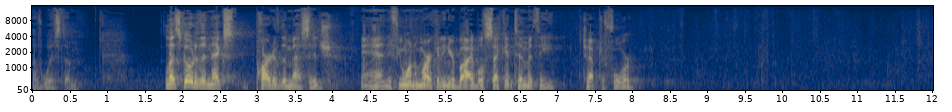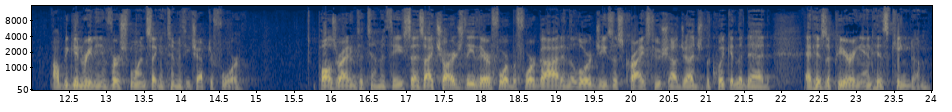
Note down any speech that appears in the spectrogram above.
of wisdom. Let's go to the next part of the message. And if you want to mark it in your Bible, 2 Timothy chapter 4. I'll begin reading in verse 1, 2 Timothy chapter 4. Paul's writing to Timothy, says, I charge thee therefore before God and the Lord Jesus Christ, who shall judge the quick and the dead at his appearing and his kingdom.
